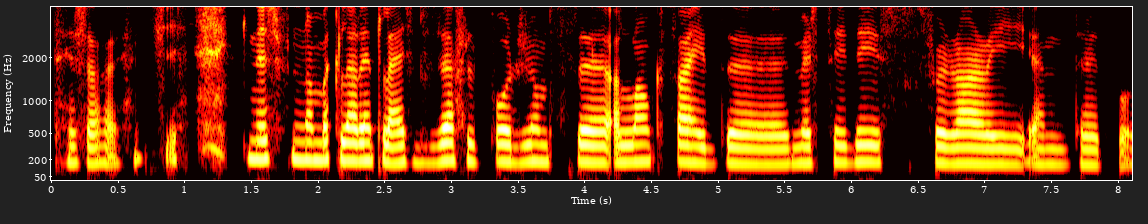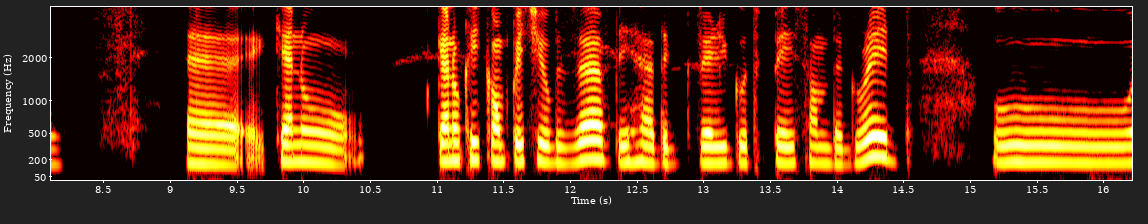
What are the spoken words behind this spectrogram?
déjà فهمتي كنا شفنا ماكلارين طلعت بزاف في الpodiums alongside مرسيدس فيراري and ريد بول كانوا كانوا كي compete يو بزاف. They had a very good pace on the grid. و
